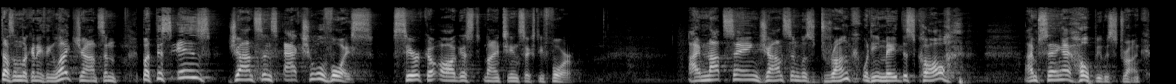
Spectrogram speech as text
doesn't look anything like Johnson, but this is Johnson's actual voice, circa August 1964. I'm not saying Johnson was drunk when he made this call. I'm saying I hope he was drunk.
